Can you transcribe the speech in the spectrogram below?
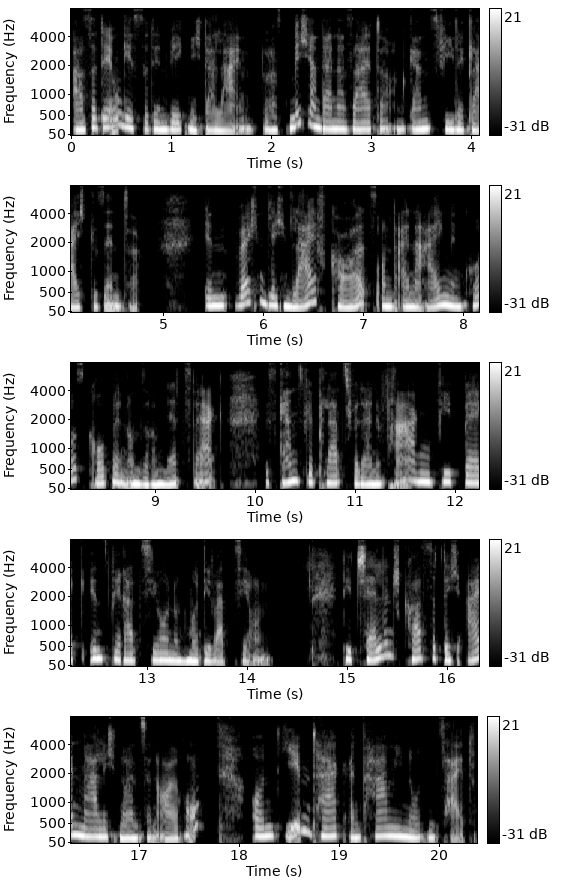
Außerdem gehst du den Weg nicht allein. Du hast mich an deiner Seite und ganz viele Gleichgesinnte. In wöchentlichen Live-Calls und einer eigenen Kursgruppe in unserem Netzwerk ist ganz viel Platz für deine Fragen, Feedback, Inspiration und Motivation. Die Challenge kostet dich einmalig 19 Euro und jeden Tag ein paar Minuten Zeit.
